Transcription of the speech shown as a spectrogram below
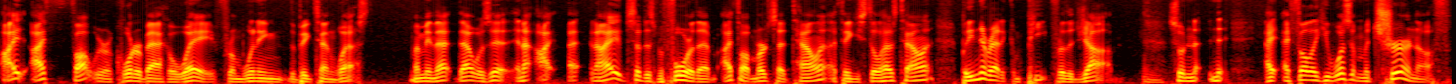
I I thought we were a quarterback away from winning the Big Ten West. I mean that that was it, and I, I and I said this before that I thought Mertz had talent. I think he still has talent, but he never had to compete for the job. Mm. So n- n- I, I felt like he wasn't mature enough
